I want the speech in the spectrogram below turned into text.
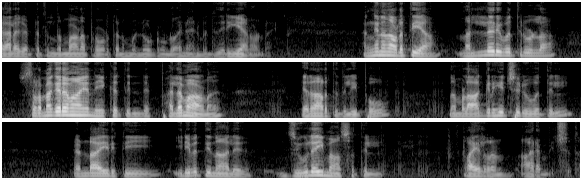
കാലഘട്ടത്തിൽ നിർമ്മാണ പ്രവർത്തനം മുന്നോട്ട് കൊണ്ടുപോകാൻ അനുമതി തരികയാണ് ഉണ്ടായത് അങ്ങനെ നടത്തിയ നല്ല രൂപത്തിലുള്ള ശ്രമകരമായ നീക്കത്തിന്റെ ഫലമാണ് യഥാർത്ഥത്തിൽ ഇപ്പോൾ നമ്മൾ ആഗ്രഹിച്ച രൂപത്തിൽ രണ്ടായിരത്തി ഇരുപത്തിനാല് ജൂലൈ മാസത്തിൽ ട്രയൽ റൺ ആരംഭിച്ചത്.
